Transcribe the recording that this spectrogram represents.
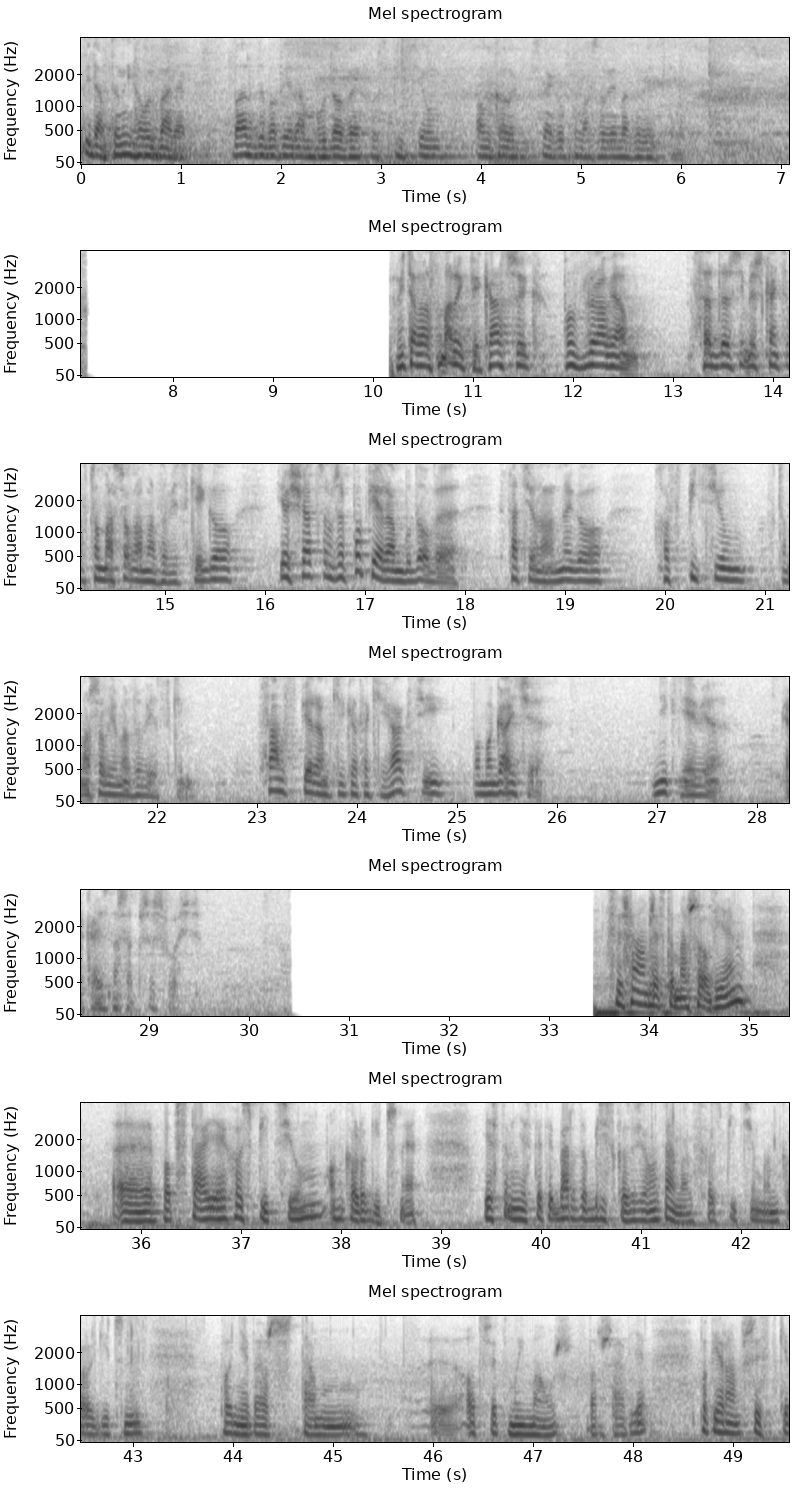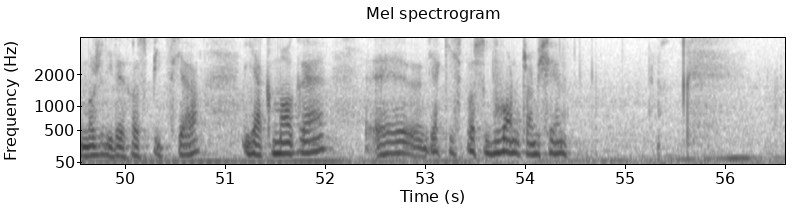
Witam, to Michał Urbaniak. Bardzo popieram budowę hospicjum onkologicznego w Tomaszowie Mazowieckim. Witam Was Marek Piekarczyk. Pozdrawiam serdecznie mieszkańców Tomaszowa Mazowieckiego i oświadczam, że popieram budowę stacjonarnego hospicjum w Tomaszowie Mazowieckim. Sam wspieram kilka takich akcji. Pomagajcie. Nikt nie wie, jaka jest nasza przyszłość. Słyszałam, że w Tomaszowie e, powstaje hospicjum onkologiczne. Jestem niestety bardzo blisko związana z hospicjum onkologicznym, ponieważ tam e, odszedł mój mąż w Warszawie. Popieram wszystkie możliwe hospicja jak mogę, e, w jakiś sposób włączam się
